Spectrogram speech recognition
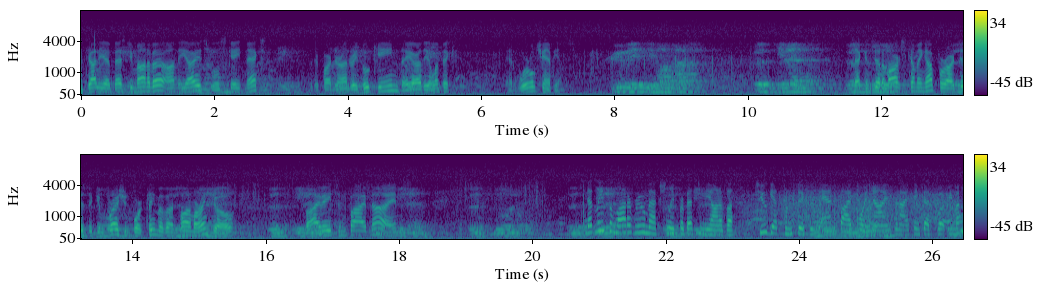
Natalia Bestemianova on the ice will skate next with her partner Andrei Bukin. They are the Olympic and world champions. Second set of marks coming up for artistic impression for Klimova and Ponomarenko. Five eights and five nines. That leaves a lot of room, actually, for Bestemianova to get some sixes and 5.9s, and I think that's what we must...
